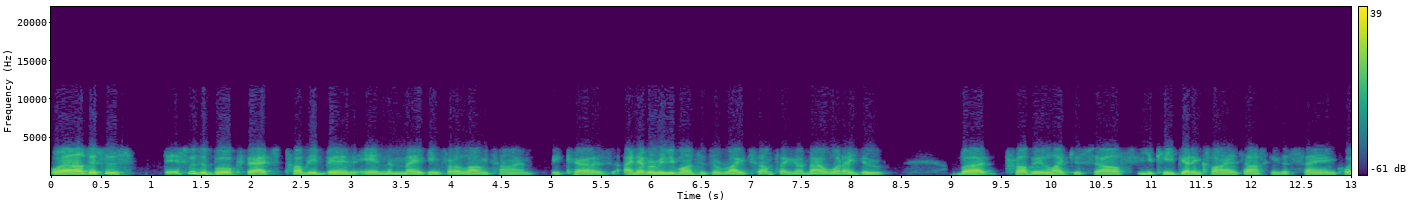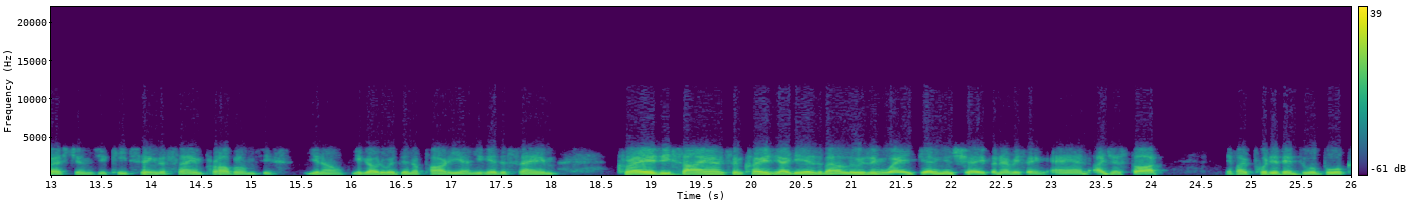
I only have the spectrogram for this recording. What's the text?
Well, this is this was a book that's probably been in the making for a long time because I never really wanted to write something about what I do. But probably like yourself, you keep getting clients asking the same questions, you keep seeing the same problems. You, you know, you go to a dinner party and you hear the same crazy science and crazy ideas about losing weight, getting in shape, and everything. And I just thought if I put it into a book,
